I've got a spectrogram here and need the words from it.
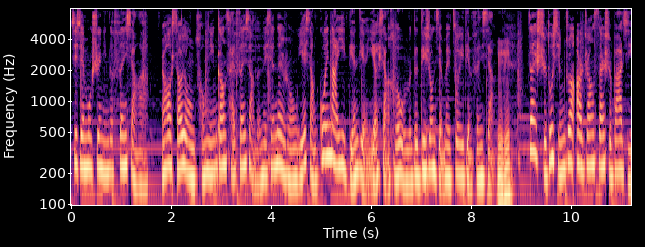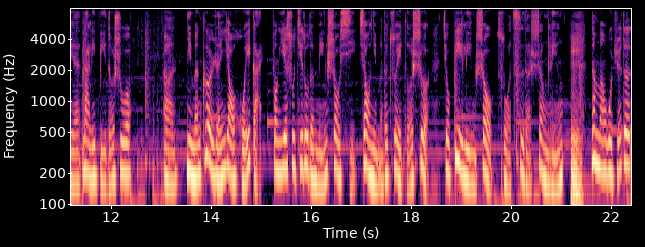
谢谢牧师您的分享啊。然后小勇从您刚才分享的那些内容，也想归纳一点点，也想和我们的弟兄姐妹做一点分享。嗯哼，在使徒行传二章三十八节那里，彼得说：“嗯、呃，你们个人要悔改。”奉耶稣基督的名受洗，叫你们的罪得赦，就必领受所赐的圣灵。嗯，那么我觉得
